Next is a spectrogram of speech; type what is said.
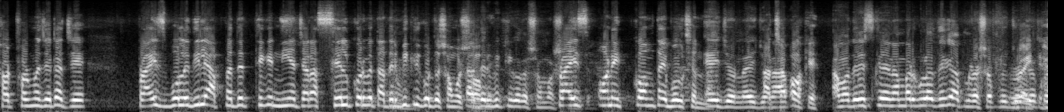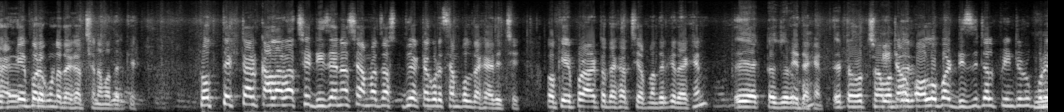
শর্ট ফর্মে যেটা যে প্রাইস বলে দিলে আপনাদের থেকে নিয়ে যারা সেল করবে তাদের বিক্রি করতে সমস্যা তাদের বিক্রি করতে সমস্যা প্রাইস অনেক কম তাই বলছেন এই জন্য এই জন্য। আচ্ছা ওকে আমাদের স্ক্রিন নাম্বারগুলো থেকে আপনারা সবকিছু হ্যাঁ এরপরে কোনটা দেখাচ্ছেন আমাদেরকে? প্রত্যেকটার কালার আছে ডিজাইন আছে আমরা জাস্ট দুই একটা করে স্যাম্পল দেখা দিচ্ছি। ওকে এরপর আরেকটা দেখাচ্ছি আপনাদেরকে দেখেন। এই একটা এই দেখেন। এটা হচ্ছে আমাদের এটা অল ওভার ডিজিটাল প্রিন্টের উপরে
